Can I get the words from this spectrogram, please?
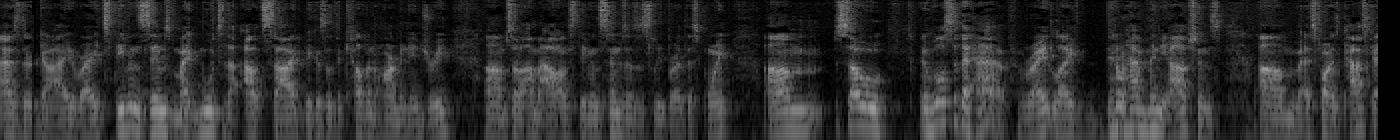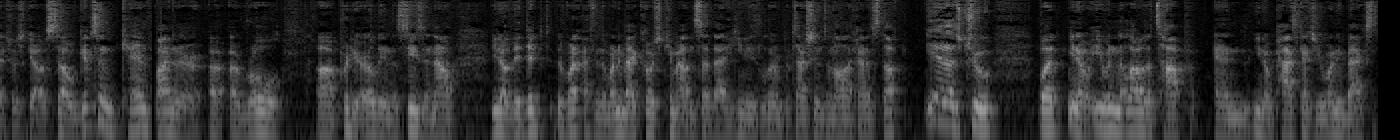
as their guy, right? Steven Sims might move to the outside because of the Kelvin Harmon injury. Um, so I'm out on Steven Sims as a sleeper at this point. Um, so and who else do they have, right? Like they don't have many options um, as far as pass catchers go. So Gibson can find a, a, role uh, pretty early in the season. Now you know, they did. The, I think the running back coach came out and said that he needs to learn protections and all that kind of stuff. Yeah, that's true. But you know, even a lot of the top and you know pass catching running backs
